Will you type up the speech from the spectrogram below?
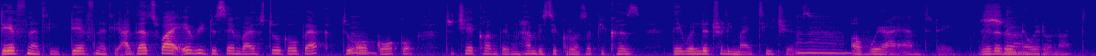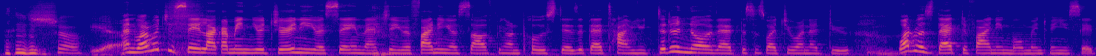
definitely, definitely. I, that's why every December I still go back to mm. Ogogo to check on them, Hambisi Krosa, because they were literally my teachers mm. of where I am today, whether Sure. they know it or not. Sure. Yeah. And what would you say, like, I mean, your journey, you were saying that you, know, you were finding yourself being on posters at that time. You didn't know that this is what you want to do. Mm. What was that defining moment when you said,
